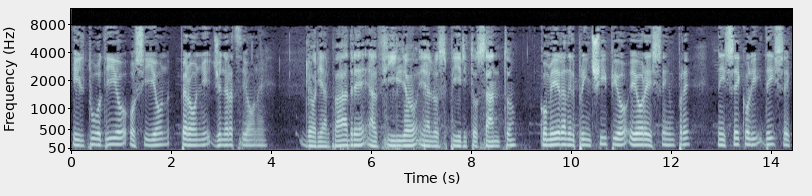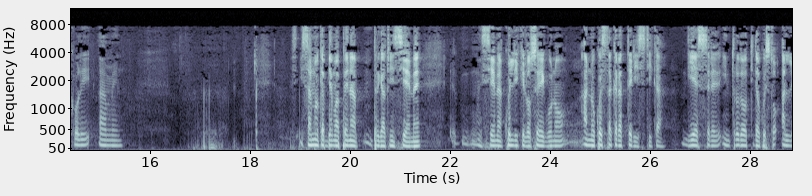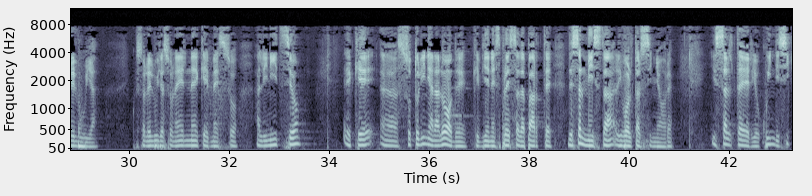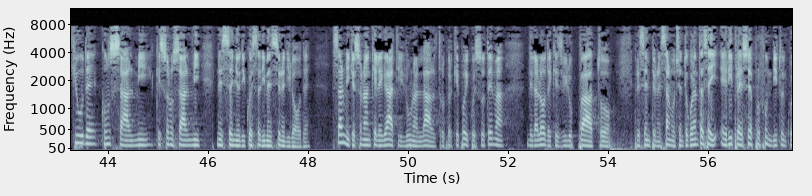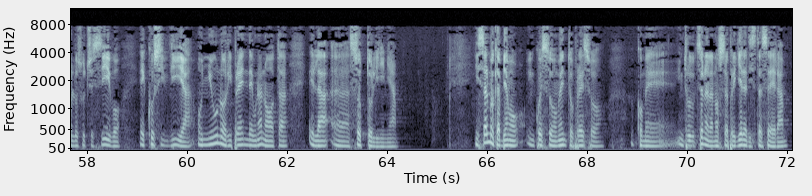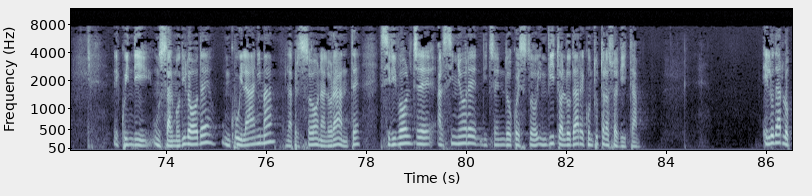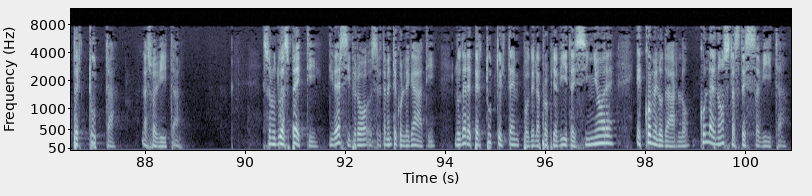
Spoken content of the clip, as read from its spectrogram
il tuo Dio, o Sion, per ogni generazione. Gloria al Padre, al Figlio e allo Spirito Santo, come era nel principio e ora e sempre, nei secoli dei secoli. Amen. Il salmo che abbiamo appena pregato insieme insieme a quelli che lo seguono, hanno questa caratteristica di essere introdotti da questo alleluia, questo alleluia solenne che è messo all'inizio e che eh, sottolinea la lode che viene espressa da parte del salmista rivolta al Signore. Il salterio quindi si chiude con salmi che sono salmi nel segno di questa dimensione di lode salmi che sono anche legati l'uno all'altro, perché poi questo tema della lode che è sviluppato, per esempio nel Salmo 146, è ripreso e approfondito in quello successivo e così via. Ognuno riprende una nota e la eh, sottolinea. Il salmo che abbiamo in questo momento preso come introduzione alla nostra preghiera di stasera è quindi un salmo di lode in cui l'anima, la persona, l'orante, si rivolge al Signore dicendo questo invito a lodare con tutta la sua vita e lodarlo per tutta la sua vita. Sono due aspetti diversi però strettamente collegati. Lodare per tutto il tempo della propria vita il Signore e come lodarlo? Con la nostra stessa vita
